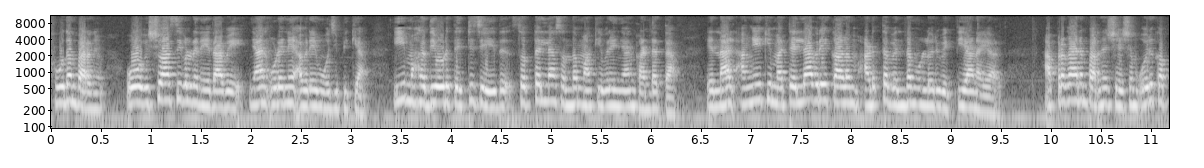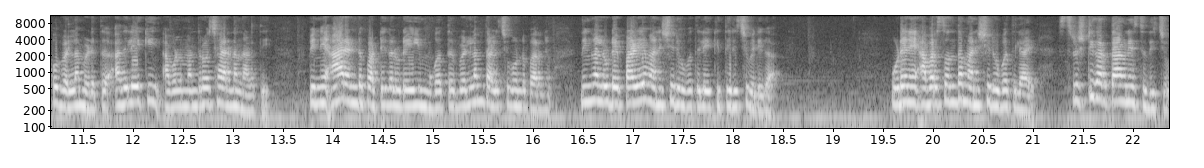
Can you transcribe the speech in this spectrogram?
ഭൂതം പറഞ്ഞു ഓ വിശ്വാസികളുടെ നേതാവേ ഞാൻ ഉടനെ അവരെ മോചിപ്പിക്കാം. ഈ മഹതിയോട് തെറ്റ് ചെയ്ത് സ്വത്തെല്ലാം സ്വന്തമാക്കിയവരെ ഞാൻ കണ്ടെത്താം. എന്നാൽ അങ്ങേക്ക് മറ്റെല്ലാവരെക്കാളും അടുത്ത ബന്ധമുള്ള ഒരു വ്യക്തിയാണ് അയാൾ. അപ്രകാരം പറഞ്ഞ ശേഷം ഒരു കപ്പ് വെള്ളം എടുത്ത് അതിലേക്ക് അവൾ മന്ത്രോച്ചാരണം നടത്തി. പിന്നെ ആ രണ്ട് പട്ടികളുടെയും മുഖത്ത് വെള്ളം തളിച്ചുകൊണ്ട് പറഞ്ഞു നിങ്ങളുടെ പഴയ മനുഷ്യരൂപത്തിലേക്ക് തിരിച്ചു വരിക. ഉടനെ അവർ സ്വന്തം മനുഷ്യരൂപത്തിലായി. സൃഷ്ടികർത്താവിനെ സ്തുതിച്ചു.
